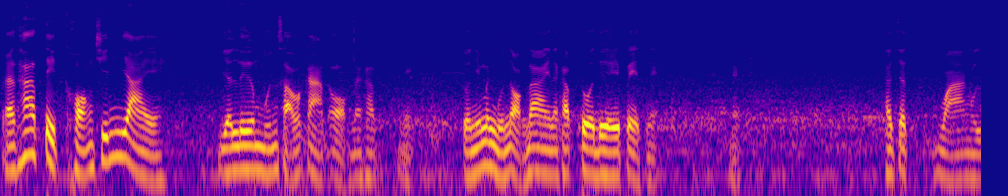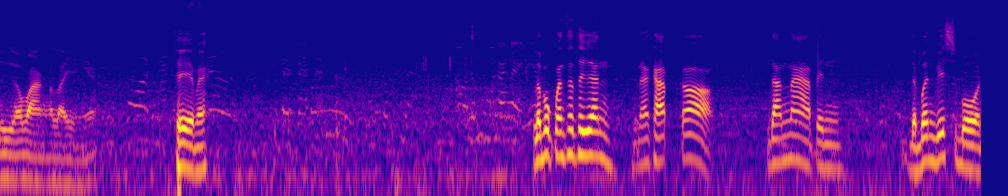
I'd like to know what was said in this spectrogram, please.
แต่ถ้าติดของชิ้นใหญ่ อย่าลืมหมุนเสาอากาศออกนะครับนี่ตัวนี้มันหมุนออกได้นะครับ ตัวเดือยเป็ดเนี่ยถ้าจะวางเรือวางอะไรอย่างเงี้ย เท่ไหมระบบกันสะเทือนนะครับ ก็ด้านหน้าเป็นดับเบิลวิสโบน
